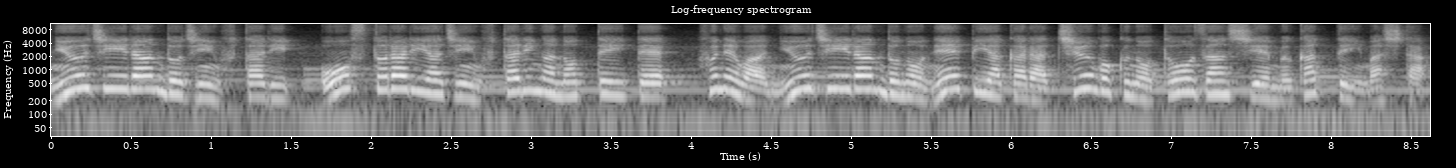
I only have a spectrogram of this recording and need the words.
ニュージーランド人2人、オーストラリア人2人が乗っていて、船はニュージーランドのネーピアから中国の東山市へ向かっていました。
